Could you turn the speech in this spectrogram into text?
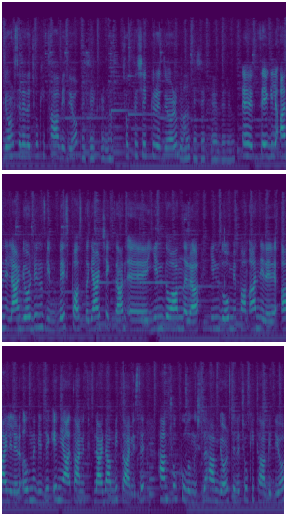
görsele de çok hitap ediyor. Teşekkürler. Çok teşekkür ediyorum. Ben teşekkür ederim. Evet sevgili anneler gördüğünüz gibi bez pasta gerçekten e, yeni doğanlara, yeni doğum yapan annelere, ailelere alınabilecek en iyi alternatiflerden bir tanesi. Hem çok kullanışlı hem görsele çok hitap ediyor.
